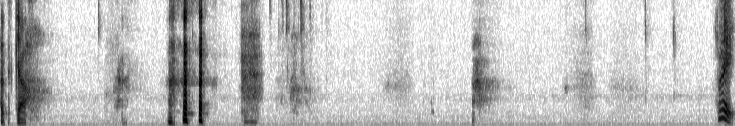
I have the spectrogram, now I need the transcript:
Let's go. Wait.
